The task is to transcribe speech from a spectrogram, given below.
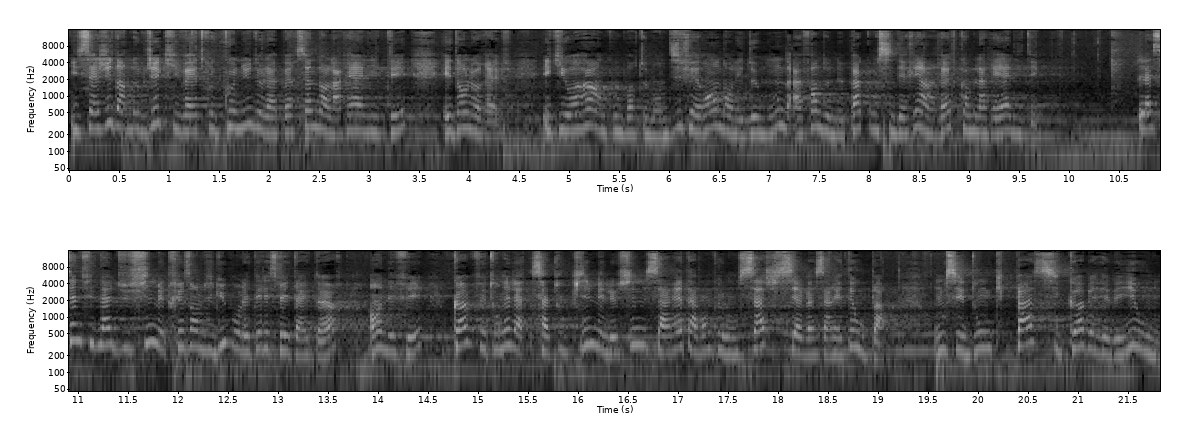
Il s'agit d'un objet qui va être connu de la personne dans la réalité et dans le rêve, et qui aura un comportement différent dans les deux mondes afin de ne pas considérer un rêve comme la réalité. La scène finale du film est très ambiguë pour les téléspectateurs. En effet, Cobb fait tourner sa toupie, mais le film s'arrête avant que l'on sache si elle va s'arrêter ou pas. On ne sait donc pas si Cobb est réveillé ou non.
